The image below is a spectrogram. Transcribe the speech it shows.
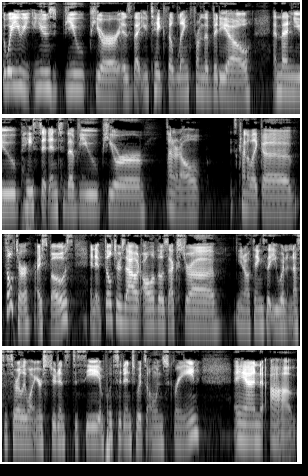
the way you use ViewPure is that you take the link from the video and then you paste it into the ViewPure. I don't know. It's kind of like a filter, I suppose, and it filters out all of those extra, you know, things that you wouldn't necessarily want your students to see and puts it into its own screen and um,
